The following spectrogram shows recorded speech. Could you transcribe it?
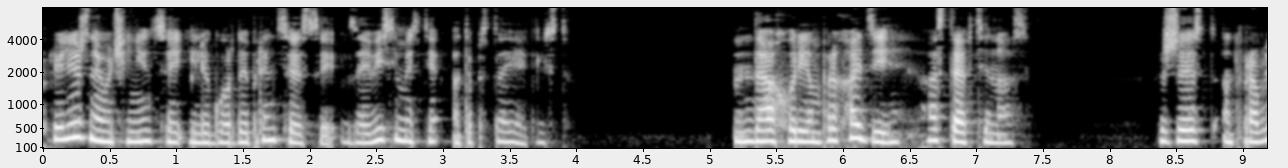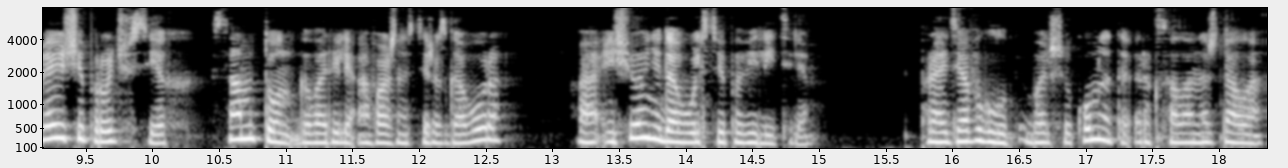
прилежной ученицей или гордой принцессой, в зависимости от обстоятельств. «Да, Хурем, проходи, оставьте нас». Жест, отправляющий прочь всех. Сам тон говорили о важности разговора, а еще о недовольстве повелителя. Пройдя вглубь большой комнаты, Роксолана ждала.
